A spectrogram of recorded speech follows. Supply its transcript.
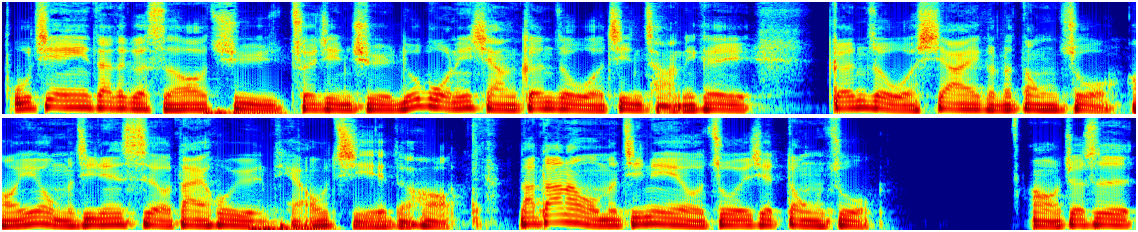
不建议在这个时候去追进去。如果你想跟着我进场，你可以跟着我下一个的动作哦，因为我们今天是有带会员调节的哈。那当然，我们今天也有做一些动作哦，就是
